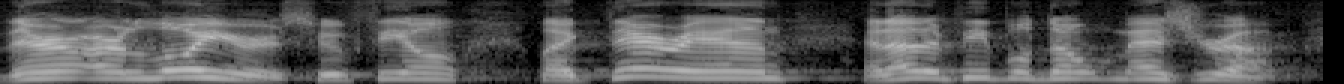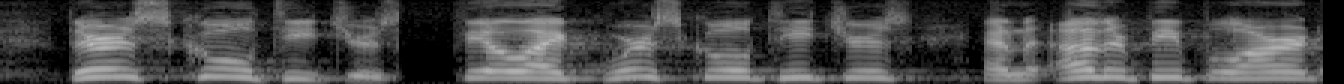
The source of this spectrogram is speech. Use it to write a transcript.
There are lawyers who feel like they're in and other people don't measure up. There are school teachers who feel like we're school teachers and other people aren't,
